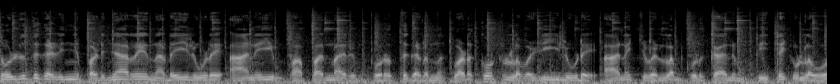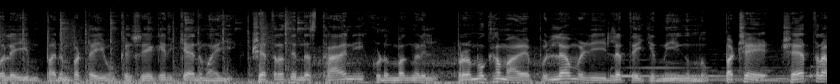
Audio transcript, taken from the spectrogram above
തൊഴുത് കഴിഞ്ഞ് പടിഞ്ഞാറേ നടയിലൂടെ ആനയും പാപ്പാന്മാരും പുറത്തു കടന്ന് വടക്കോട്ടുള്ള വഴിയിലൂടെ ആനയ്ക്ക് വെള്ളം കൊടുക്കാനും തീറ്റയ്ക്കുള്ള ഓലയും പനമ്പട്ടയും ഒക്കെ ശേഖരിക്കാനുമായി ക്ഷേത്രത്തിന്റെ സ്ഥാനീയ കുടുംബങ്ങളിൽ പ്രമുഖമായ പുല്ലാം വഴി ഇല്ലത്തേക്ക് നീങ്ങുന്നു. പക്ഷേ ക്ഷേത്ര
